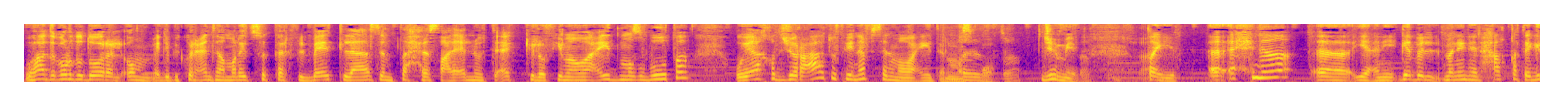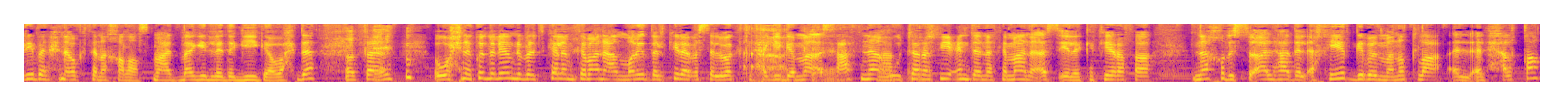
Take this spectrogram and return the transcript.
وهذا برضه دور الأم اللي بيكون عندها مريض سكر في البيت لازم تحرص على إنه تأكله في مواعيد مضبوطة وياخذ جرعاته في نفس المواعيد المضبوطة. جميل. بالضبط. طيب آه، إحنا آه، يعني قبل ما ننهي الحلقة تقريبا إحنا وقتنا خلاص ما عاد باقي إلا دقيقة واحدة. أوكي. وإحنا كنا اليوم نبغى نتكلم كمان عن مريض الكلى بس الوقت الحقيقة ما. أسعفنا. وترى في عندنا كمان أسئلة كثيرة فناخذ السؤال هذا الأخير قبل ما نطلع ال- الحلقة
